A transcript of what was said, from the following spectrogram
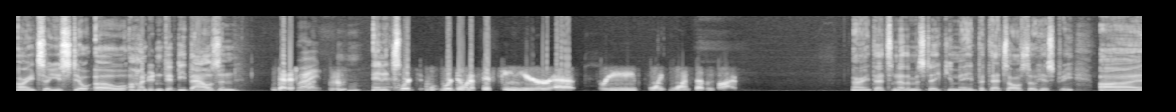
All right. So you still owe 150000 That is Right. correct. Mhm. and it's We're we're doing a 15 year at 3.175. all right. right, that's another mistake you made, but that's also history. Uh,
